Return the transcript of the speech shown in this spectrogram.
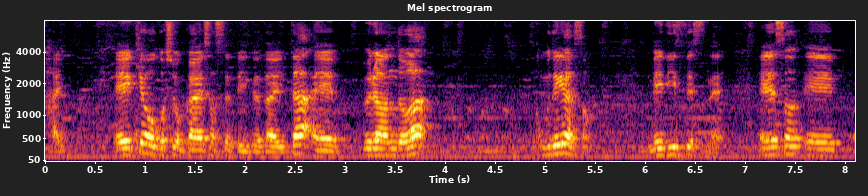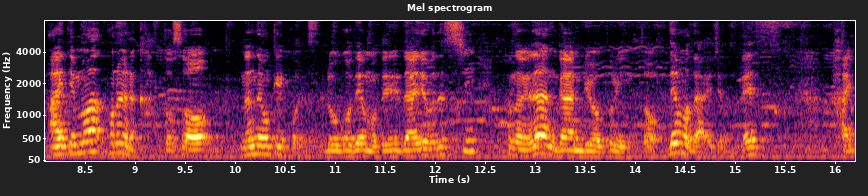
はい、えー今日ご紹介させていただいた、えーブランドはコムデギャルソンレディースですね、えーそえーアイテムはこのようなカットソー。何でも結構です。ロゴでもで大丈夫ですしこのような顔料プリントでも大丈夫です。はい、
